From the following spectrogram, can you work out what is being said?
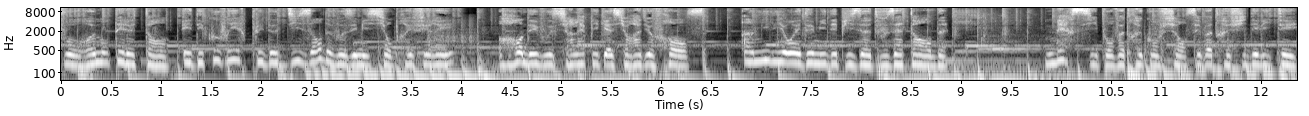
Pour remonter le temps et découvrir plus de 10 ans de vos émissions préférées, rendez-vous sur l'application Radio France. Un million et demi d'épisodes vous attendent. Merci pour votre confiance et votre fidélité.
